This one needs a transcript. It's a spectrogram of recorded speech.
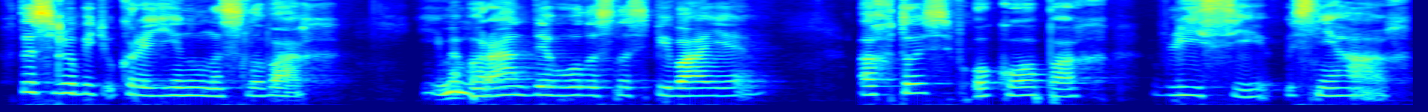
Хтось любить Україну на словах, і меморанди голосно співає, а хтось в окопах, в лісі, у снігах,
